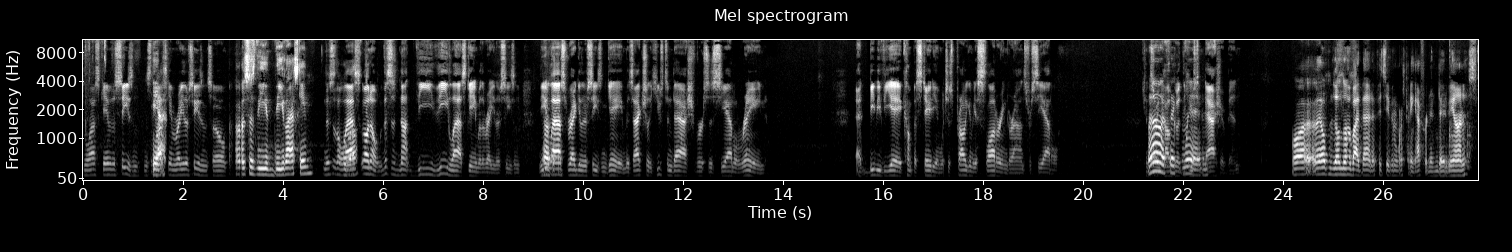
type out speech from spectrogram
the last game of the season. This is the Yeah. last game of regular season. So Oh, this is the the last game. this is the well. last. Oh no, this is not the the last game of the regular season. The Okay. last regular season game is actually Houston Dash versus Seattle Reign at BBVA Compass Stadium, which is probably going to be a slaughtering grounds for Seattle. Considering Well, how good the win. Houston Dash have been. Well, they'll they'll know by then if it's even worth putting effort into. To be honest.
